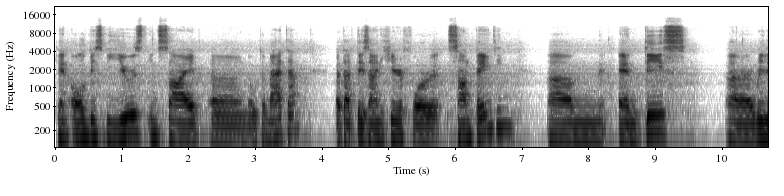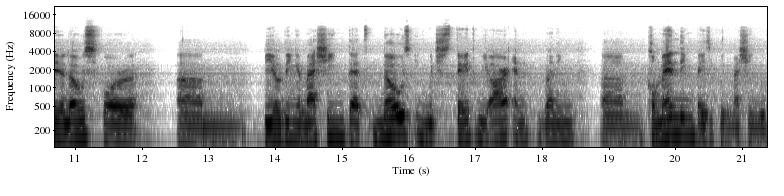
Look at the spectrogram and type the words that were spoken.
can all this be used inside uh, an automata that I've designed here for sound painting. Um, and this uh, really allows for um, building a machine that knows in which state we are and running, um, commanding basically the machine with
